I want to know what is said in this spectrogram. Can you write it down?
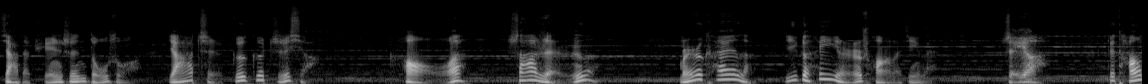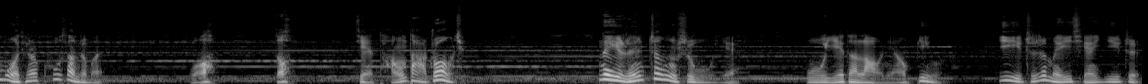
吓得全身抖擞。牙齿咯咯直响，好啊，杀人了！门开了，一个黑影闯了进来。谁呀？这唐墨天哭丧着问。我，走，见唐大壮去。那人正是五爷。五爷的老娘病了，一直没钱医治，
